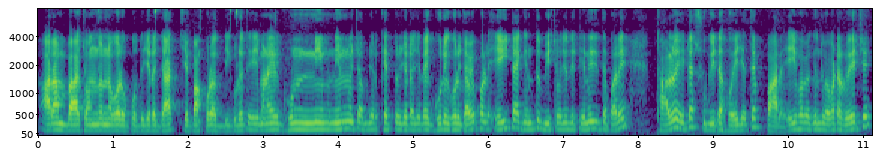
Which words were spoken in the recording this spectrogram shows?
আরামবাগ, চন্দননগর যেটা যাচ্ছে বাঁকুড়ার দিকগুলোতে মানে ঘূর্ণ নিম- নিম্নচাপ যেটা ক্ষেত্র যেটা যেটা ঘুরে ঘুরে যাবে, ফলে এইটা কিন্তু বৃষ্টিপাত যদি টেনে দিতে পারে, তাহলে এটা সুবিধা হয়ে যেতে পারে। এইভাবে কিন্তু ব্যাপারটা রয়েছে।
